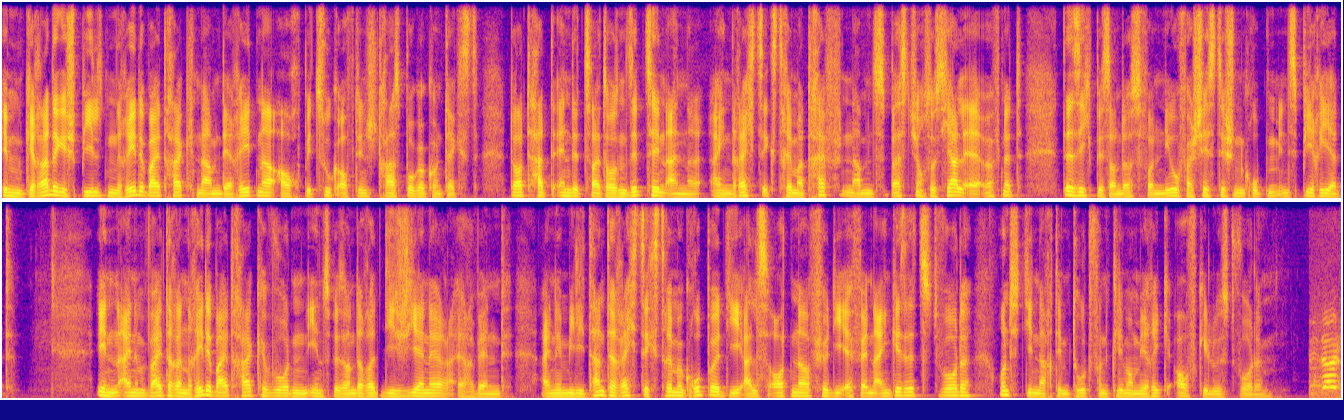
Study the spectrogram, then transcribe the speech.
Im gerade gespielten Redebeitrag nahm der Redner auch Bezug auf den Straßburger Kontext. Dort hat Ende 2017 ein, ein rechtsextremer Treff namens Bastion Social eröffnet, der sich besonders von neofaschistischen Gruppen inspiriert. In einem weiteren Redebeitrag wurden insbesondere die GNR erwähnt, eine militante rechtsextreme Gruppe, die als Ordner für die FN eingesetzt wurde und die nach dem Tod von Clément Méric aufgelöst wurde. L'usage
